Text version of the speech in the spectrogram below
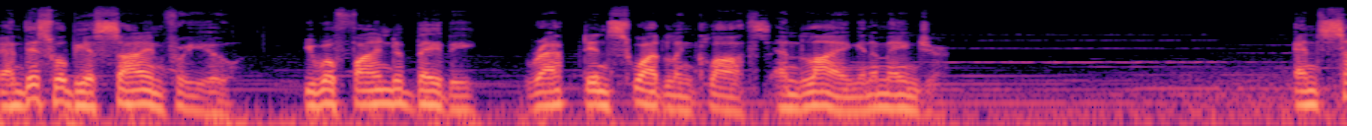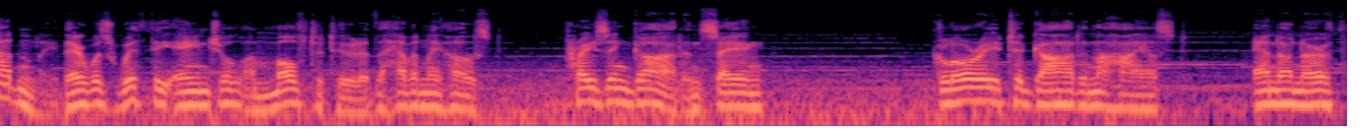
And this will be a sign for you. You will find a baby wrapped in swaddling cloths and lying in a manger. And suddenly there was with the angel a multitude of the heavenly host, praising God and saying, Glory to God in the highest, and on earth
